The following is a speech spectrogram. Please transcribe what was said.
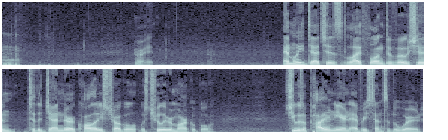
All right. Emily Doetsch's lifelong devotion to the gender equality struggle was truly remarkable. She was a pioneer in every sense of the word.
